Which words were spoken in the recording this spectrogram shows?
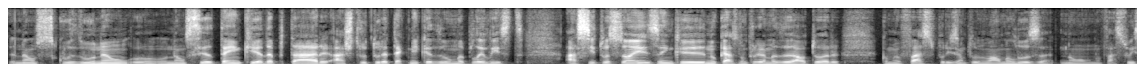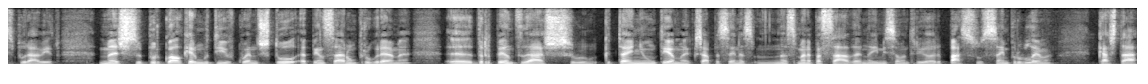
não se coadunam, não se têm que adaptar à estrutura técnica de uma playlist. Há situações em que, no caso de um programa de autor, como eu faço, por exemplo, no Alma Lusa, não, não faço isso por hábito, mas se por qualquer motivo, quando estou a pensar um programa, eh, de repente acho que tenho um tema que já passei na, na semana passada, na emissão anterior, passo sem problema cá está.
